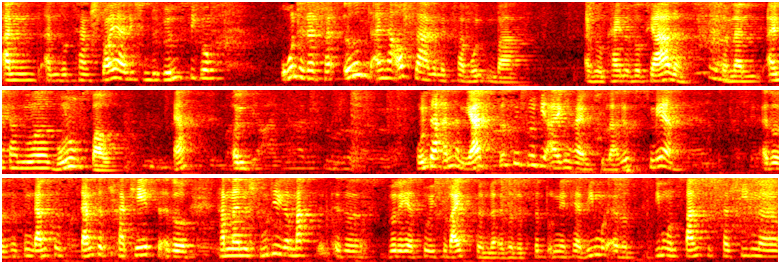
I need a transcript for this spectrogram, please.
an, an sozusagen steuerlichen Begünstigungen ohne dass da irgendeine Auflage mit verbunden war. Also keine soziale, sondern einfach nur Wohnungsbau. Ja? Und unter anderem, ja, das ist nicht nur die Eigenheimzulage, es ist mehr. Also es ist ein ganzes, ganzes Paket, also haben wir eine Studie gemacht, also das würde jetzt ruhig zu weit führen, also das sind ungefähr sieben, also 27 verschiedene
